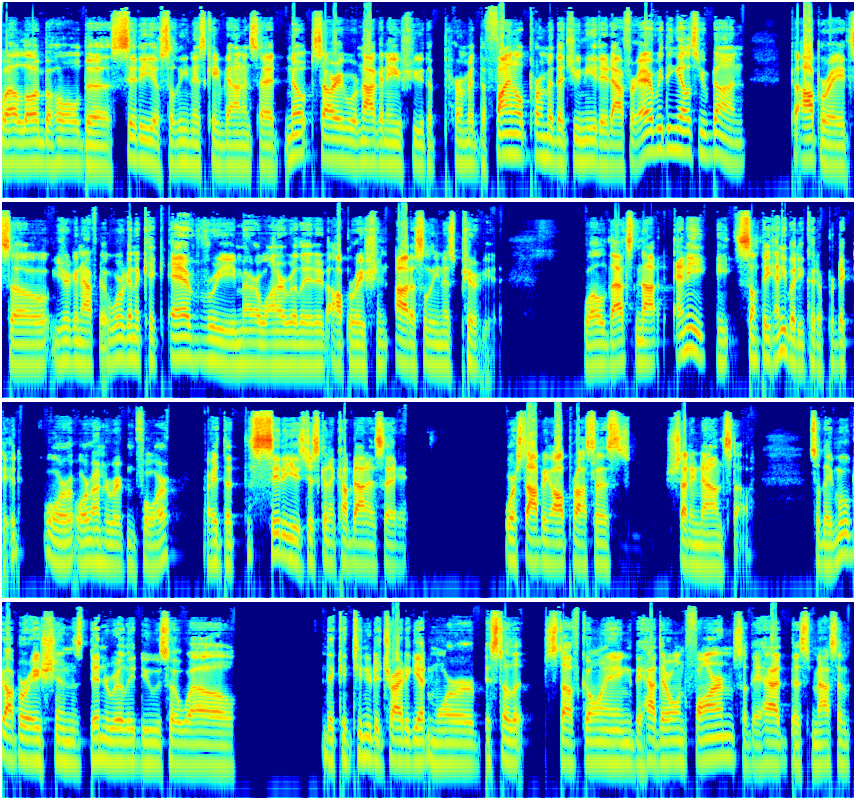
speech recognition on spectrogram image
Well, lo and behold, the city of Salinas came down and said, nope, sorry, we're not going to issue the permit, the final permit that you needed after everything else you've done to operate. So you're going to have to, we're going to kick every marijuana related operation out of Salinas, period. Well, that's not any something anybody could have predicted or, or underwritten for, right? That the city is just going to come down and say, we're stopping all process, shutting down stuff. So they moved operations, didn't really do so well they continue to try to get more distillate stuff going. They had their own farm, so they had this massive.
